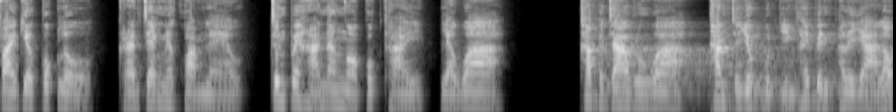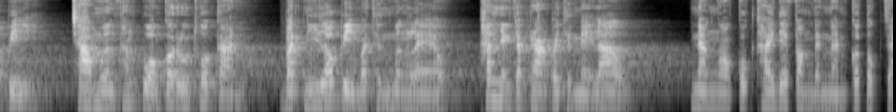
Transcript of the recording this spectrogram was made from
ฝ่ายเกียวกกโล ครั้นแจ้งเนื้อความแล้ว จึงไปหานางงอกกไทยแล้วว่า ข้าพเจ้ารู้ว่าท่านจะยกบุตรหญิงให้เป็นภรรยาเล่าปี่ชาวเมืองทั้งปวงก็รู้ทั่วกัน บัดนี้เล่าปี่มาถึงเมืองแล้ว ท่านยังจะพรางไปถึงไหนเล่า นางงอกกไทยได้ฟังดังนั้นก็ตกใจ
